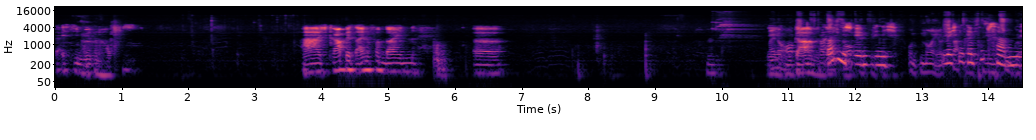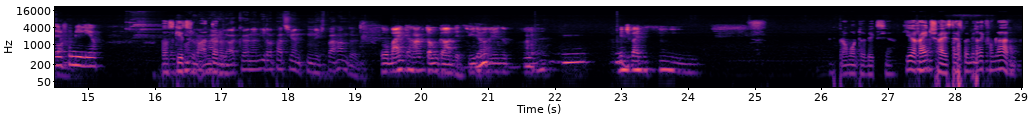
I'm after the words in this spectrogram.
Da ist die Möhrenhaus. Ah, ich grab jetzt eine von deinen. Äh. Nee, Eine gar Ortschaft nicht. hat Weiß sich nicht, irgendwie nicht. Und neue Wir möchten keinen Pups haben in der. Familie. Das geht zu einem anderen. Heiler können ihre Patienten nicht behandeln. So, mein Charakter umgarnt jetzt wieder Mhm. eine. Hm. Mensch, weiß ich nie. Ich bin auch mal unterwegs hier. Hier, rein Scheiß, der ist bei mir direkt vom Laden.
